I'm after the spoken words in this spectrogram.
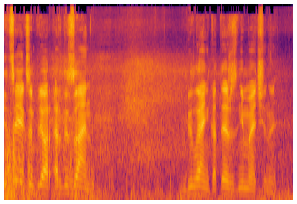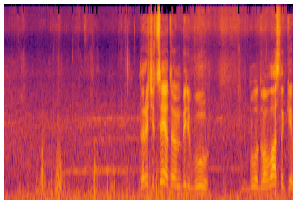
І цей екземпляр R-Design. Біленька, теж з Німеччини. До речі, цей автомобіль був. Було два власники.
